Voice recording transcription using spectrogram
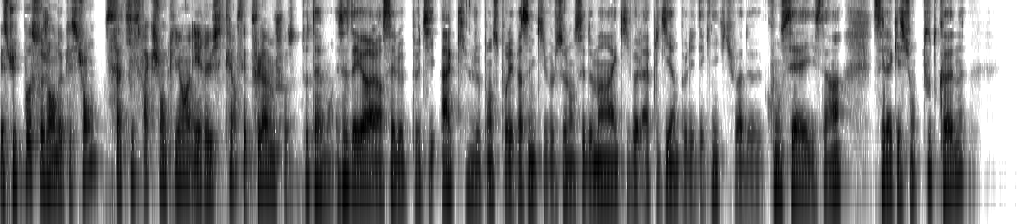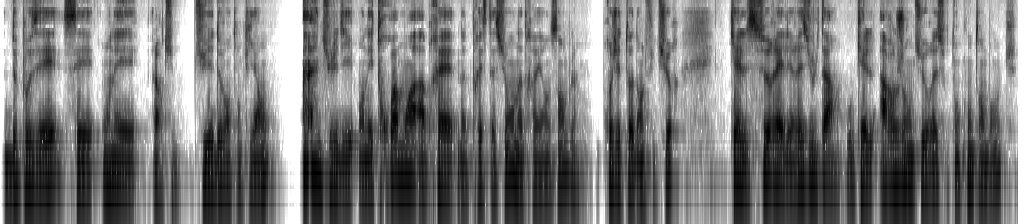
Et si tu te poses ce genre de questions, satisfaction client et réussite client, c'est plus la même chose. Totalement. Et ça, d'ailleurs, alors c'est le petit hack, je pense, pour les personnes qui veulent se lancer demain et qui veulent appliquer un peu les techniques, tu vois, de conseils, etc. C'est la question toute conne de poser. C'est, on est, alors tu, tu es devant ton client, tu lui dis, on est trois mois après notre prestation, on a travaillé ensemble, projette-toi dans le futur. Quels seraient les résultats ou quel argent tu aurais sur ton compte en banque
